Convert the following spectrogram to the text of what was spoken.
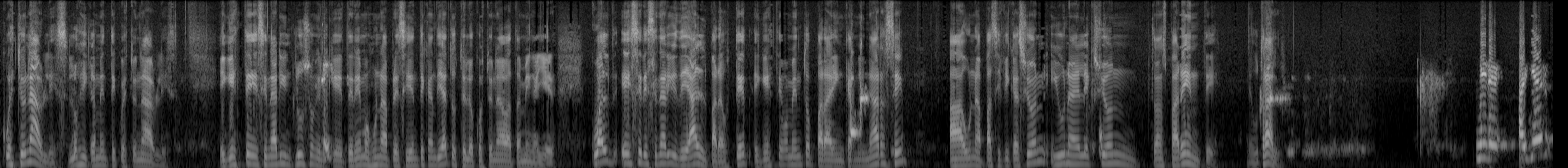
cuestionables, lógicamente cuestionables. En este escenario, incluso en el que tenemos una presidente candidata, usted lo cuestionaba también ayer. ¿Cuál es el escenario ideal para usted en este momento para encaminarse a una pacificación y una elección transparente, neutral? Mire, ayer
